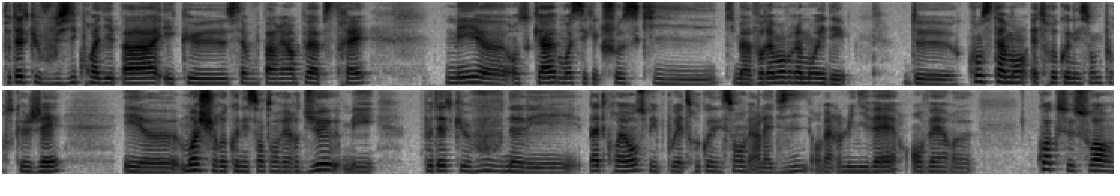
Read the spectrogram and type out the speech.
Peut-être que vous y croyez pas et que ça vous paraît un peu abstrait, mais euh, en tout cas, moi, c'est quelque chose qui, m'a vraiment, vraiment aidé. De constamment être reconnaissante pour ce que j'ai. Et euh, moi, je suis reconnaissante envers Dieu, mais peut-être que vous, vous n'avez pas de croyance, mais vous pouvez être reconnaissant envers la vie, envers l'univers, envers euh, quoi que ce soit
